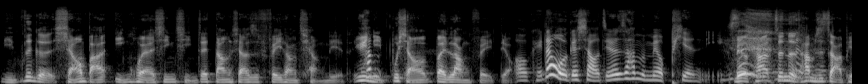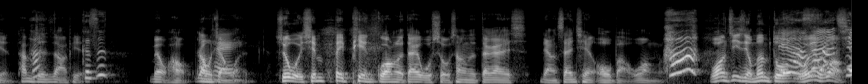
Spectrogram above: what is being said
你那个想要把它赢回来的心情，在当下是非常强烈的，因为你不想要被浪费掉。OK，但我有个小结论是，他们没有骗你。没有，他真的他们是诈骗，他们真的是诈骗可。是没有，好，让我讲完。所以我先被骗光了，大概我手上的大概是两三千欧吧，我忘了，我忘记有那么多，我有点忘，钱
